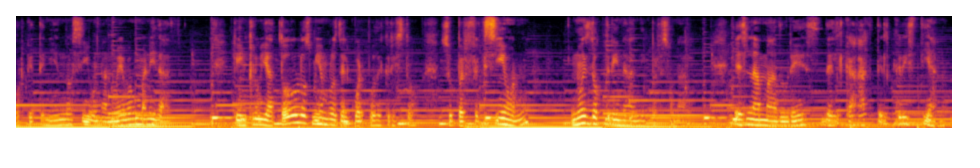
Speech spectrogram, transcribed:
porque teniendo así una nueva humanidad, que incluye a todos los miembros del cuerpo de Cristo. Su perfección no es doctrinal ni personal, es la madurez del carácter cristiano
